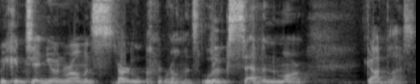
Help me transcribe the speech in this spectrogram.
We continue in Romans or Romans, Luke 7 tomorrow. God bless.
